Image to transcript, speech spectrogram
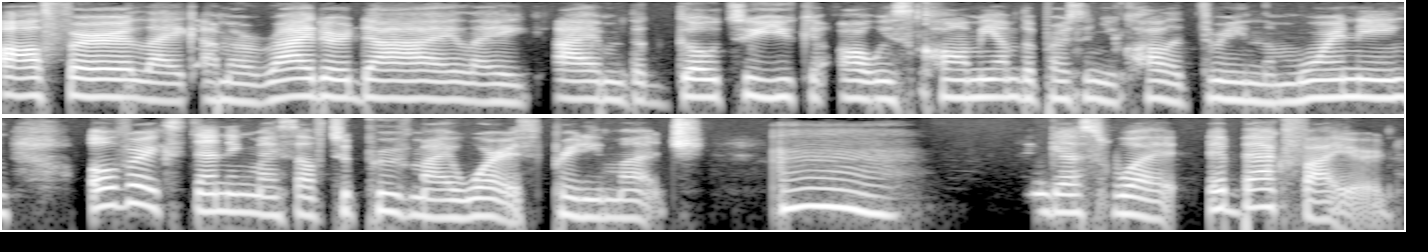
offer. Like, I'm a ride or die. Like, I'm the go to. You can always call me. I'm the person you call at three in the morning. Overextending myself to prove my worth, pretty much. Mm. And guess what? It backfired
